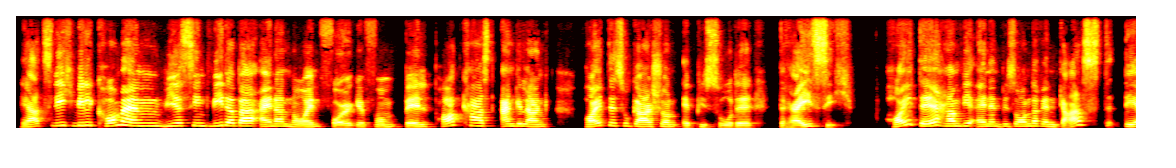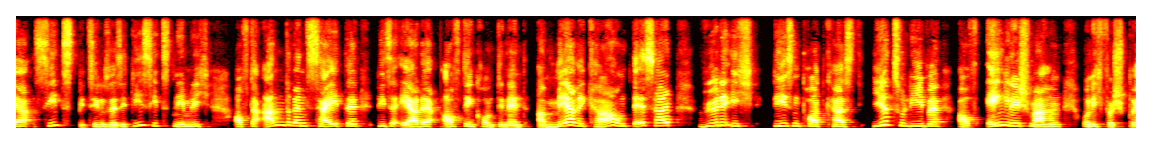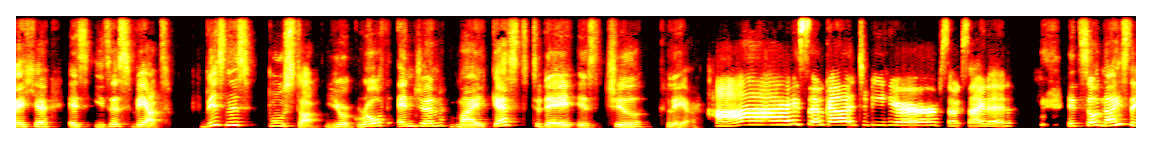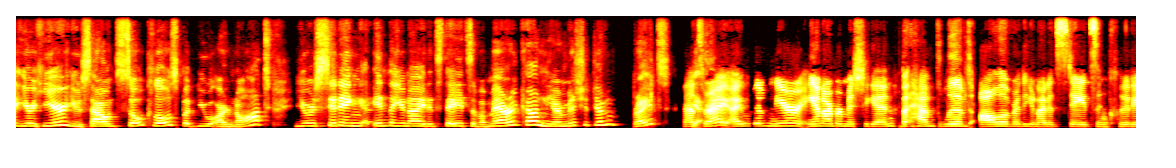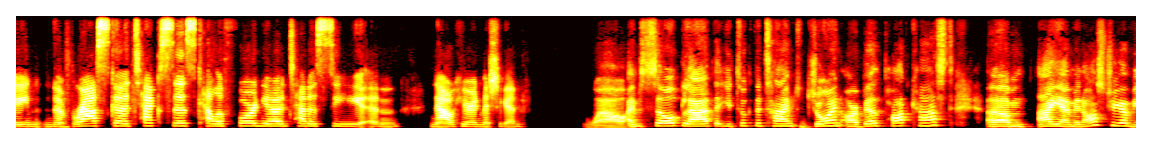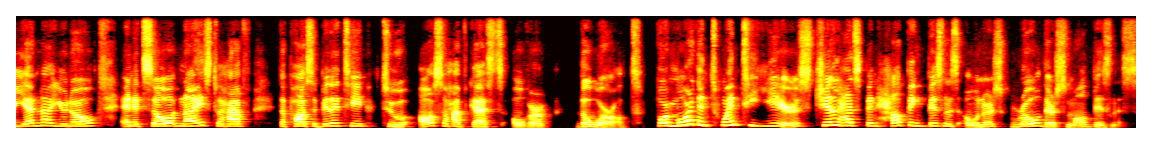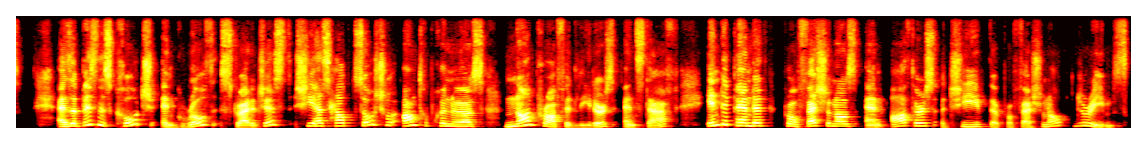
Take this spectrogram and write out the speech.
Herzlich willkommen. Wir sind wieder bei einer neuen Folge vom Bell Podcast angelangt. Heute sogar schon Episode 30. Heute haben wir einen besonderen Gast, der sitzt, beziehungsweise die sitzt nämlich auf der anderen Seite dieser Erde auf dem Kontinent Amerika. Und deshalb würde ich diesen Podcast ihr zuliebe auf Englisch machen und ich verspreche, es ist es wert. Business Booster, your growth engine. My guest today is Jill Clare. Hi, so good to be here. So excited. It's so nice that you're here. You sound so close, but you are not. You're sitting in the United States of America near Michigan, right? That's right. I live near Ann Arbor, Michigan, but have lived all over the United States, including Nebraska, Texas, California, Tennessee, and now here in Michigan. Wow. I'm so glad that you took the time to join our Belle podcast. Um, I am in Austria, Vienna, you know, and it's so nice to have the possibility to also have guests over the world. For more than 20 years, Jill has been helping business owners grow their small business. As a business coach and growth strategist, she has helped social entrepreneurs, nonprofit leaders, and staff, independent professionals, and authors achieve their professional dreams.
